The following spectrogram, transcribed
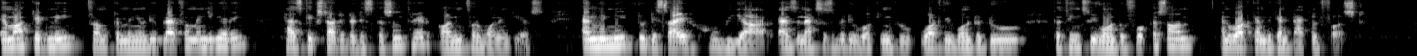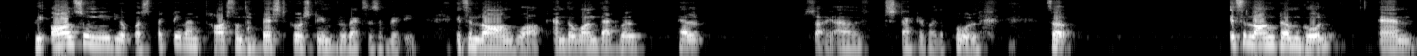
Emma Kidney from Community Platform Engineering has kickstarted a discussion thread calling for volunteers. And we need to decide who we are as an accessibility working group, what we want to do, the things we want to focus on, and what can we can tackle first. We also need your perspective and thoughts on the best course to improve accessibility. It's a long walk and the one that will help sorry, I was distracted by the poll. So it's a long-term goal and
